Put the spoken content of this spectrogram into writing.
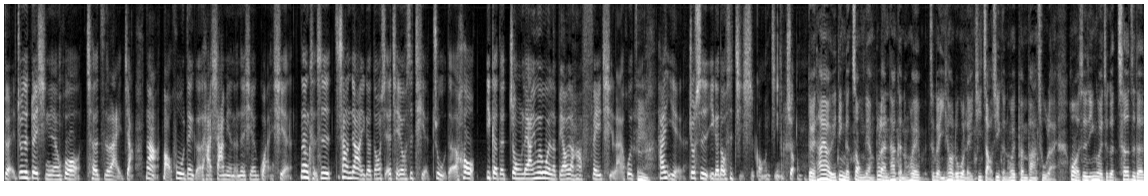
对，就是对行人或车子来讲，那保护那个它下面的那些管线，那可是像这样一个东西，而且又是铁铸的，然后。一个的重量，因为为了不要让它飞起来，或者它也就是一个都是几十公斤重，对，它要有一定的重量，不然它可能会这个以后如果累积沼气，可能会喷发出来，或者是因为这个车子的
